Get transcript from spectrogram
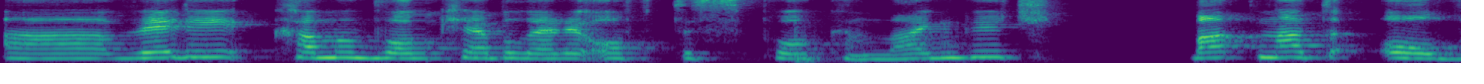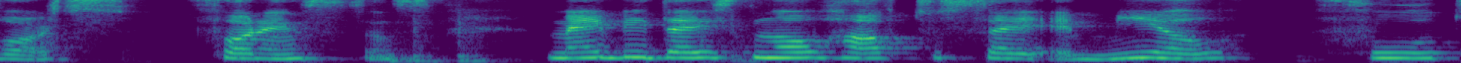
a very common vocabulary of the spoken language, but not all words. For instance, maybe they know how to say a meal, food,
